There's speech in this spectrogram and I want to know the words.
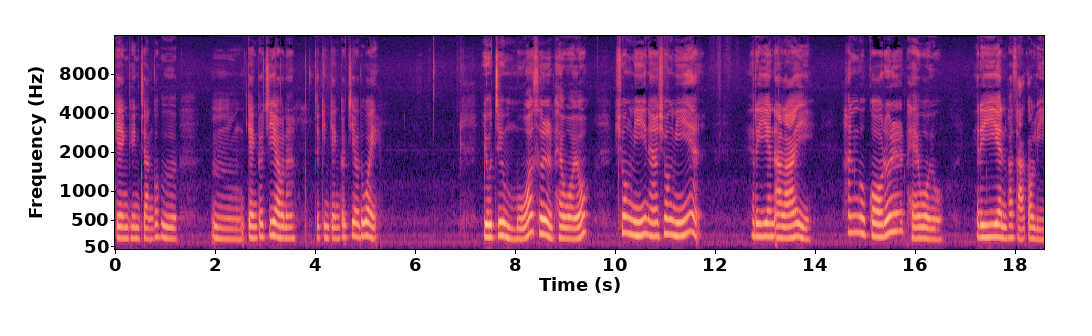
แกงเทนจังก็คืออืมแกงเต้าเจี้ยวนะจะกินแกงเต้าเจี้ยวด้วย요즘무엇을배워요 ช่วงนี้นะช่วงนี้เรียนอะไร한국어를배워요เรียนภาษาเกาหลี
